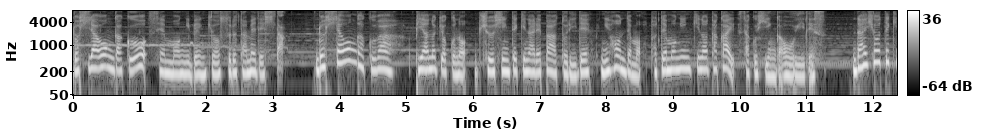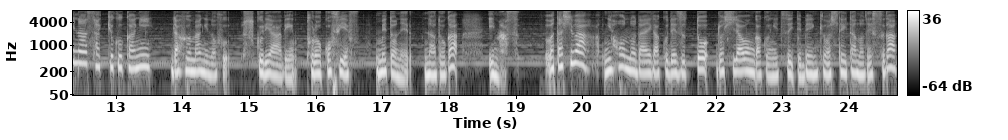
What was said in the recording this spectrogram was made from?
ロシア音楽を専門に勉強するためでした。ロシア音楽はピアノ曲の中心的なレパートリーで日本でもとても人気の高い作品が多いです。代表的な作曲家にラフマニノフ、スクリアービン、プロコフィエフ、メトネルなどがいます。私は日本の大学でずっとロシア音楽について勉強していたのですが、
